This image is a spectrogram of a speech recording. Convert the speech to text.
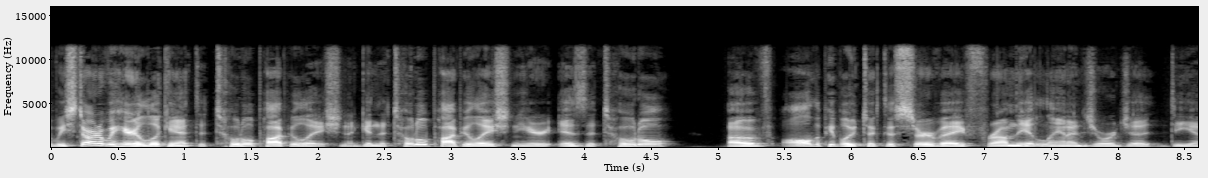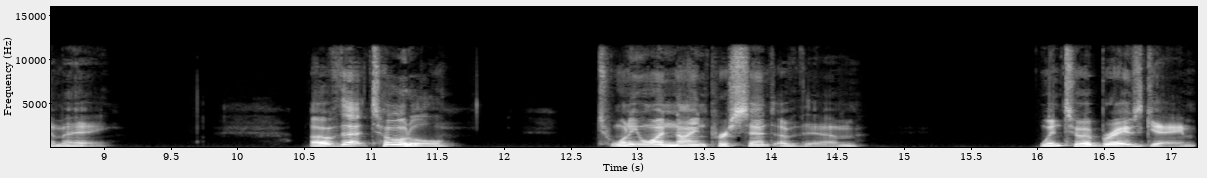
So we start over here looking at the total population. Again, the total population here is the total of all the people who took this survey from the Atlanta, Georgia DMA. Of that total, 21.9% of them went to a Braves game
